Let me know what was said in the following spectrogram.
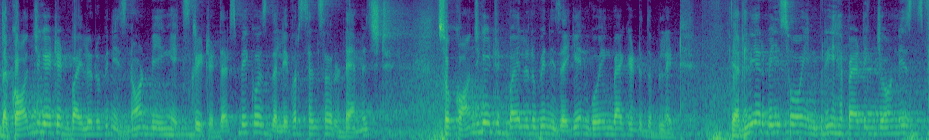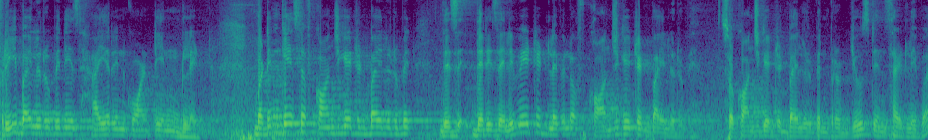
the conjugated bilirubin is not being excreted. That's because the liver cells are damaged. So conjugated bilirubin is again going back into the blood. Earlier we saw in prehepatic jaundice, free bilirubin is higher in quantity in blood. But in case of conjugated bilirubin, there is elevated level of conjugated bilirubin. So conjugated bilirubin produced inside liver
